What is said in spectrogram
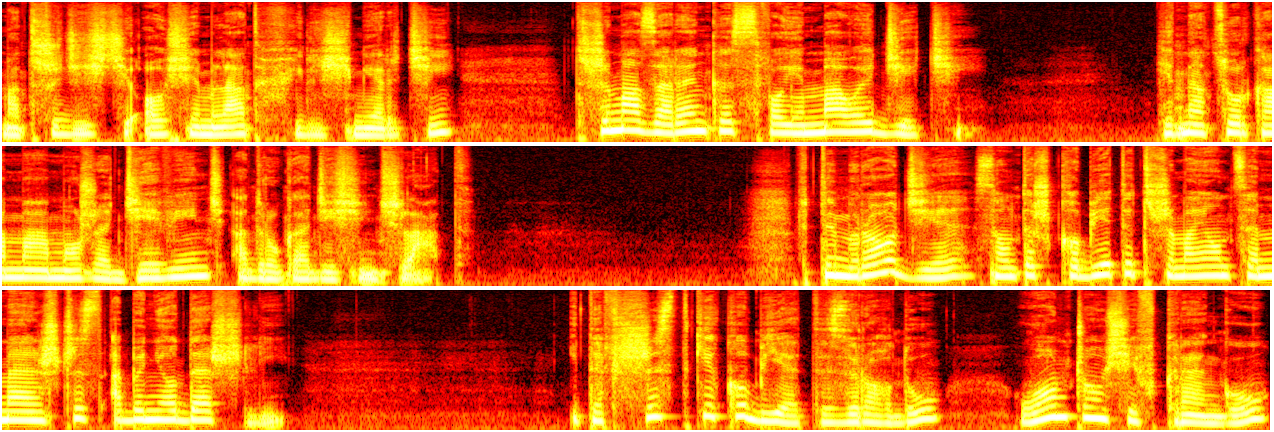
ma 38 lat w chwili śmierci, trzyma za rękę swoje małe dzieci. Jedna córka ma może 9, a druga 10 lat. W tym rodzie są też kobiety trzymające mężczyzn, aby nie odeszli. I te wszystkie kobiety z rodu łączą się w kręgu,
